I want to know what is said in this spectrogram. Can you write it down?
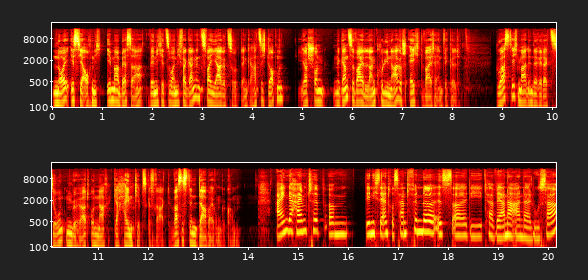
neu ist ja auch nicht immer besser. Wenn ich jetzt so an die vergangenen zwei Jahre zurückdenke, hat sich Dortmund ja schon eine ganze Weile lang kulinarisch echt weiterentwickelt. Du hast dich mal in der Redaktion umgehört und nach Geheimtipps gefragt. Was ist denn dabei rumgekommen? Ein Geheimtipp, ähm, den ich sehr interessant finde, ist äh, die Taverna Andalusa.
